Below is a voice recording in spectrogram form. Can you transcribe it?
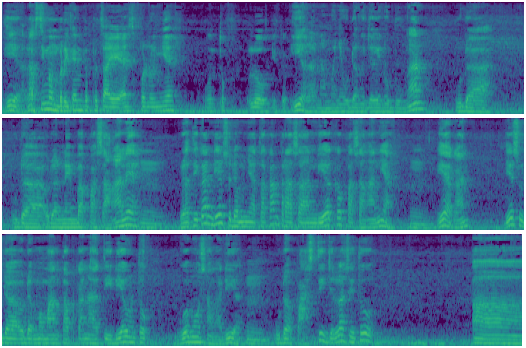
iya pasti memberikan kepercayaan sepenuhnya untuk lo gitu iyalah namanya udah ngejalin hubungan udah udah udah nembak pasangan ya hmm. berarti kan dia sudah menyatakan perasaan dia ke pasangannya Hmm. iya kan dia sudah udah memantapkan hati dia untuk gue mau sama dia Hmm. udah pasti jelas itu eh,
